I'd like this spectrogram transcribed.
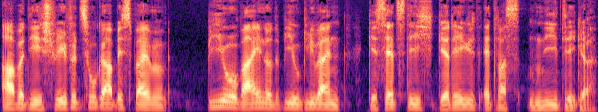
Aber die Schwefelzugabe ist beim Bio-Wein oder Bio-Glühwein gesetzlich geregelt etwas niedriger.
